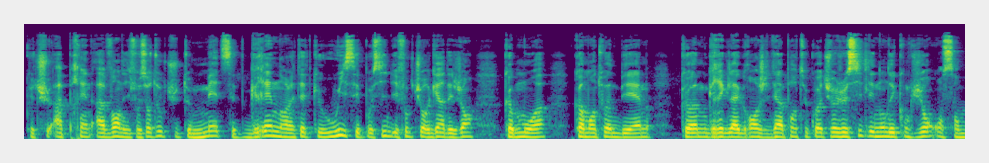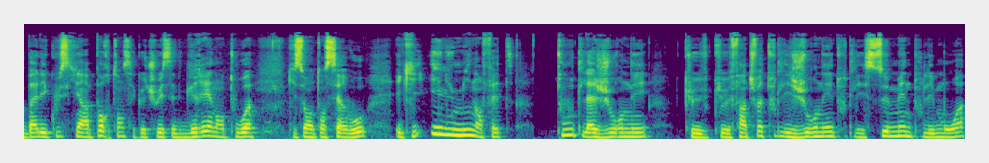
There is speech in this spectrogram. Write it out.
que tu apprennes à vendre, il faut surtout que tu te mettes cette graine dans la tête que oui, c'est possible, il faut que tu regardes des gens comme moi, comme Antoine BM, comme Greg Lagrange, n'importe quoi, tu vois, je cite les noms des concurrents, on s'en bat les coups, ce qui est important, c'est que tu aies cette graine en toi qui soit dans ton cerveau et qui illumine en fait toute la journée, que, enfin, tu vois, toutes les journées, toutes les semaines, tous les mois,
